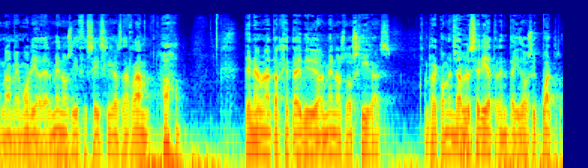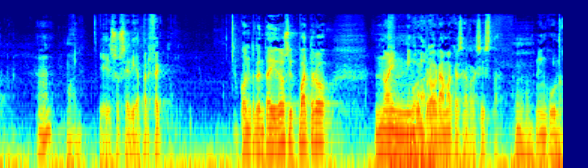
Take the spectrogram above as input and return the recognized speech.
una memoria de al menos 16 gigas de RAM tener una tarjeta de vídeo de al menos 2 gigas. Recomendable sería 32 y 4. Y eso sería perfecto. Con 32 y 4 no hay ningún programa que se resista. Ninguno.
